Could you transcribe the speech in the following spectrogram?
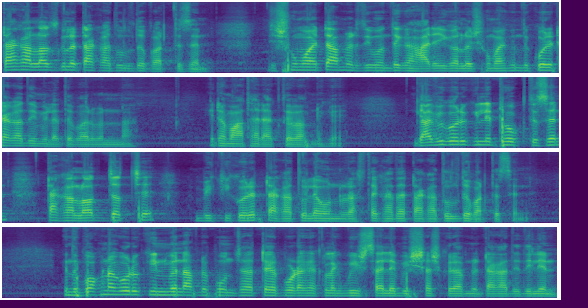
টাকা লস গেলে টাকা তুলতে পারতেছেন। যে সময়টা আপনার জীবন থেকে হারিয়ে গেল সময় কিন্তু করে টাকা দিয়ে মেলাতে পারবেন না। এটা মাথায় রাখতে হবে আপনাকে। গাভি গরু কিনলে ঠকতেছেন, টাকা লস যাচ্ছে, বিক্রি করে টাকা তুলে অন্য রাস্তায় খাতায় টাকা তুলতে পারতেছেন। কিন্তু বকনা গরু কিনবেন, আপনি পঞ্চাশ হাজার টাকার প্রোডাক্ট এক লাখ বিশ চাইলে বিশ্বাস করে আপনি টাকা দিয়ে দিলেন।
